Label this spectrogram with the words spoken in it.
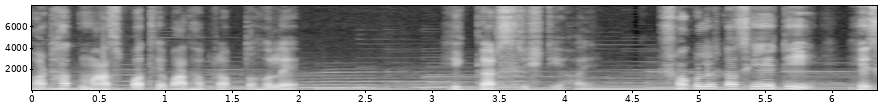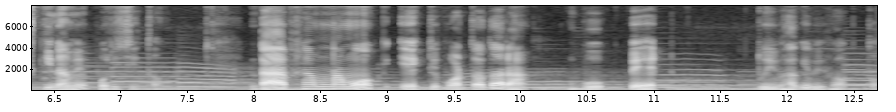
হঠাৎ মাঝপথে বাধাপ্রাপ্ত হলে হিক্কার সৃষ্টি হয়। সকলের কাছে এটি হেস্কি নামে পরিচিত। ডায়াফ্রাম নামক একটি পর্দা দ্বারা বুক, পেট দুই ভাগে বিভক্ত।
